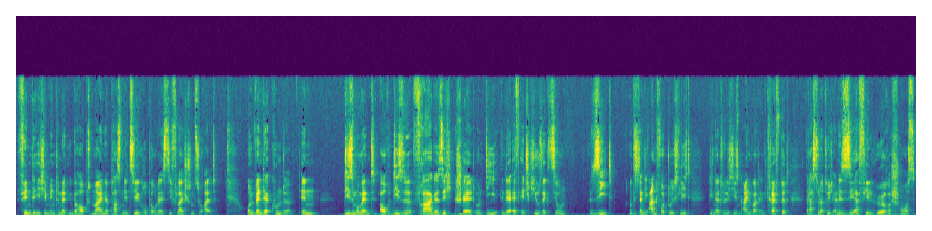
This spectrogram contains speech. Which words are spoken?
finde ich im Internet überhaupt meine passende Zielgruppe oder ist sie vielleicht schon zu alt? Und wenn der Kunde in diesem Moment auch diese Frage sich stellt und die in der FHQ-Sektion sieht und sich dann die Antwort durchliest, die natürlich diesen Einwand entkräftet, dann hast du natürlich eine sehr viel höhere Chance,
